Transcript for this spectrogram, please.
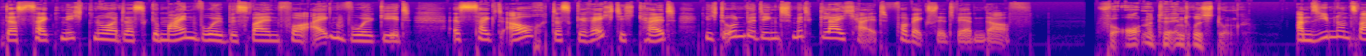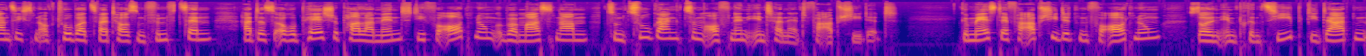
Das zeigt nicht nur, dass Gemeinwohl bisweilen vor Eigenwohl geht, es zeigt auch, dass Gerechtigkeit nicht unbedingt mit Gleichheit verwechselt werden darf. Verordnete Entrüstung. Am 27. Oktober 2015 hat das Europäische Parlament die Verordnung über Maßnahmen zum Zugang zum offenen Internet verabschiedet. Gemäß der verabschiedeten Verordnung sollen im Prinzip die Daten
